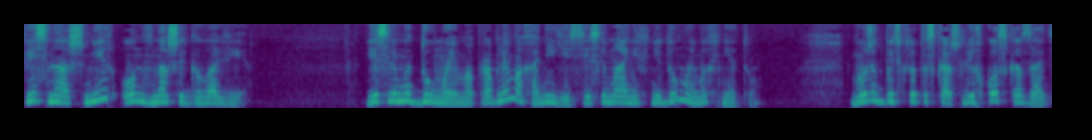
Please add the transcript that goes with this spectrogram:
Весь наш мир, он в нашей голове. Если мы думаем о проблемах, они есть. Если мы о них не думаем, их нету. Может быть, кто-то скажет, легко сказать.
